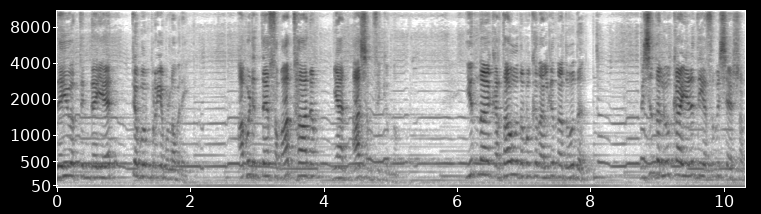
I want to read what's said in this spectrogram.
ദൈവത്തിന്റെ ഏറ്റവും പ്രിയമുള്ളവരെ അവിടുത്തെ സമാധാനം ഞാൻ ആശംസിക്കുന്നു. ഇന്ന് കർത്താവ് നമുക്ക് നൽകുന്ന ദൂത് വിശുദ്ധ ലൂക്ക എഴുതിയ സുവിശേഷം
